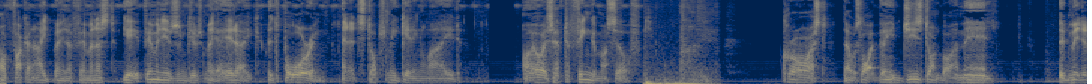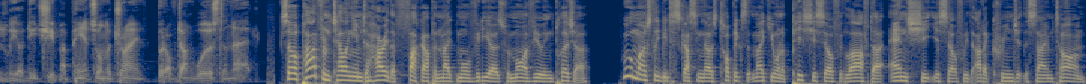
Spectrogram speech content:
I fucking hate being a feminist. Yeah, feminism gives me a headache. It's boring and it stops me getting laid. I always have to finger myself. Christ, that was like being jizzed on by a man. Admittedly, I did shit my pants on the train, but I've done worse than that. So, apart from telling him to hurry the fuck up and make more videos for my viewing pleasure, we'll mostly be discussing those topics that make you want to piss yourself with laughter and shit yourself with utter cringe at the same time.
